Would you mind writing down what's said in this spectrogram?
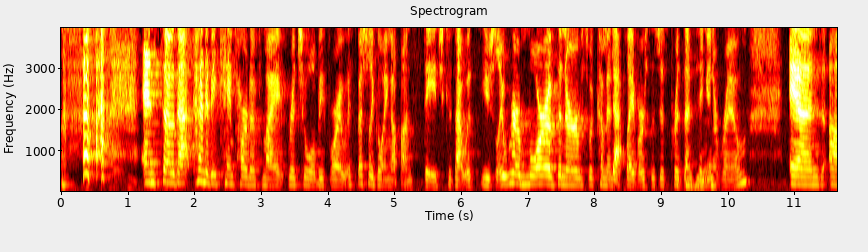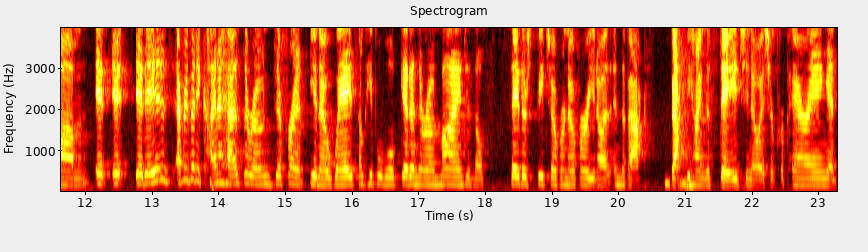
and so that kind of became part of my ritual before I, especially going up on stage, because that was usually where more of the nerves would come into yes. play versus just presenting mm-hmm. in a room and um, it it it is everybody kind of has their own different you know way. Some people will get in their own mind and they'll say their speech over and over, you know, in the back back mm-hmm. behind the stage, you know, as you're preparing. And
